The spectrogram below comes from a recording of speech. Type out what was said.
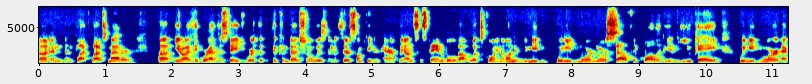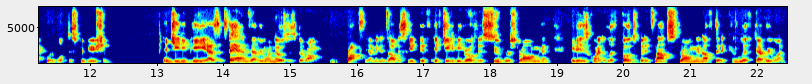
uh, and, and Black Lives Matter uh, you know, I think we're at the stage where the, the conventional wisdom is there's something inherently unsustainable about what's going on, and we need we need more north-south equality in the UK. We need more equitable distribution. And GDP, as it stands, everyone knows is the wrong proxy. I mean, it's obviously if, if GDP growth is super strong, then it is going to lift boats, but it's not strong enough that it can lift everyone.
